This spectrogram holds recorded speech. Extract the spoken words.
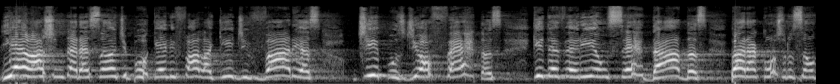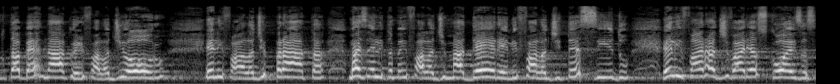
E eu acho interessante porque ele fala aqui de vários tipos de ofertas que deveriam ser dadas para a construção do tabernáculo. Ele fala de ouro, ele fala de prata, mas ele também fala de madeira, ele fala de tecido, ele fala de várias coisas.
